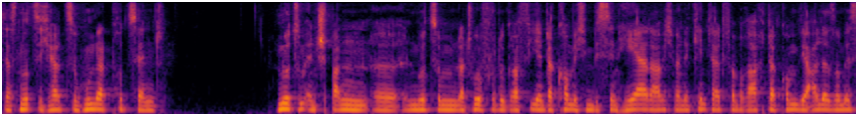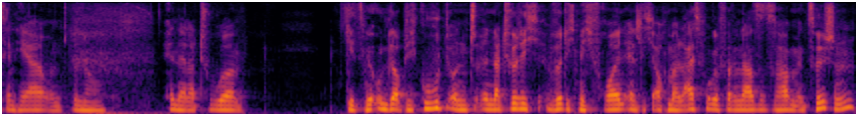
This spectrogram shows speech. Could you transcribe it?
Das nutze ich halt zu 100 Prozent nur zum Entspannen, äh, nur zum Naturfotografieren. Da komme ich ein bisschen her, da habe ich meine Kindheit verbracht, da kommen wir alle so ein bisschen her und Genau. in der Natur geht es mir unglaublich gut und äh, natürlich würde ich mich freuen, endlich auch mal einen Eisvogel vor der Nase zu haben. Inzwischen,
